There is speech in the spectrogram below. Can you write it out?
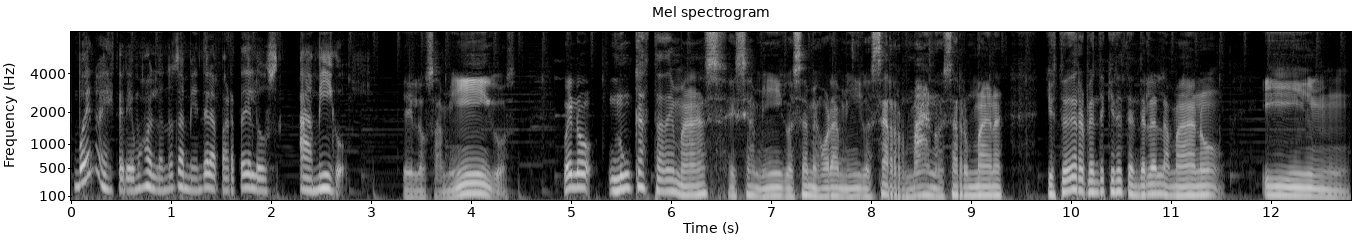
Bueno, y estaríamos hablando también de la parte de los amigos. De los amigos. Bueno, nunca está de más ese amigo, ese mejor amigo, ese hermano, esa hermana, que usted de repente quiere tenderle la mano y mm,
